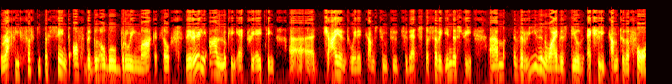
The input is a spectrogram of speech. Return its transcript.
roughly 50% of the global brewing market. So they really are looking at creating a, a giant when it comes to, to, to that specific industry. Um, the reason why this deal actually come to the fore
